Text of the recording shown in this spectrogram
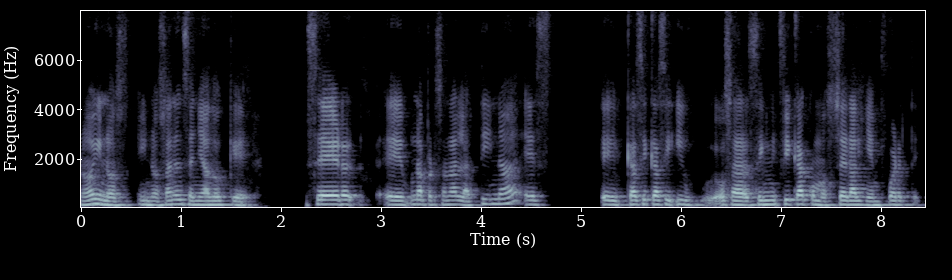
¿no? Y nos, y nos han enseñado que ser eh, una persona latina es eh, casi, casi, y- o sea, significa como ser alguien fuerte.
